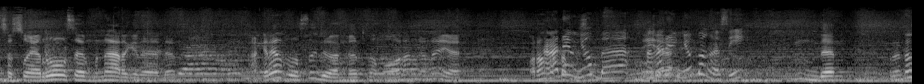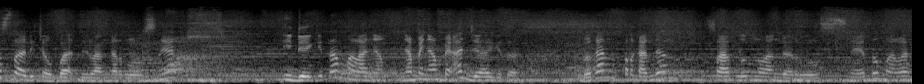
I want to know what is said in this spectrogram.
Sesuai rules yang benar gitu. Dan akhirnya rules tuh dilanggar sama orang karena ya orang karena ada yang nyoba. Karena Iya. ada yang nyoba gak sih? Hmm, dan ternyata setelah dicoba dilanggar rulesnya ide kita malah nyampe nyampe aja gitu. Bahkan terkadang saat lu ngelanggar rulesnya itu malah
